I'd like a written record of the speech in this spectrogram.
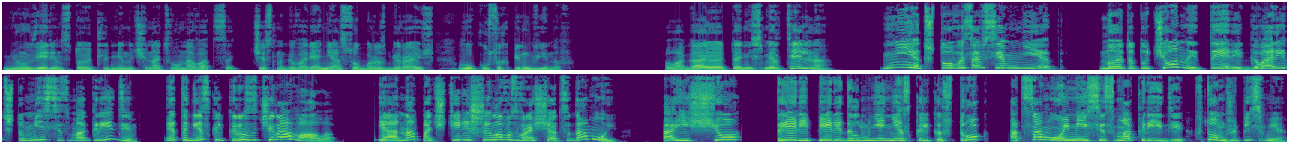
Не уверен, стоит ли мне начинать волноваться. Честно говоря, не особо разбираюсь в укусах пингвинов. Полагаю, это не смертельно? Нет, что вы, совсем нет. Но этот ученый, Терри, говорит, что миссис Макриди это несколько разочаровало, и она почти решила возвращаться домой. А еще Терри передал мне несколько строк от самой миссис Макриди в том же письме.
